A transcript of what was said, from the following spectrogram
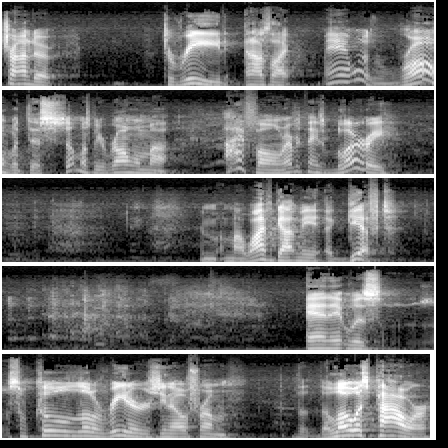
trying to to read, and I was like, "Man, what is wrong with this? Something must be wrong with my iPhone. Everything's blurry." And my wife got me a gift and it was some cool little readers, you know, from the, the lowest power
